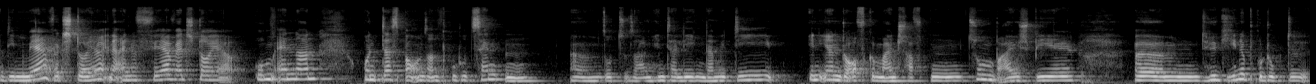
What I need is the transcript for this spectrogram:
die Mehrwertsteuer in eine Fairwertsteuer umändern und das bei unseren Produzenten ähm, sozusagen hinterlegen, damit die in ihren Dorfgemeinschaften zum Beispiel ähm, Hygieneprodukte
